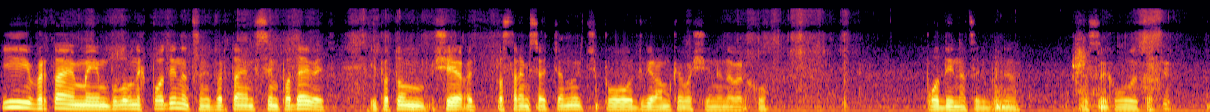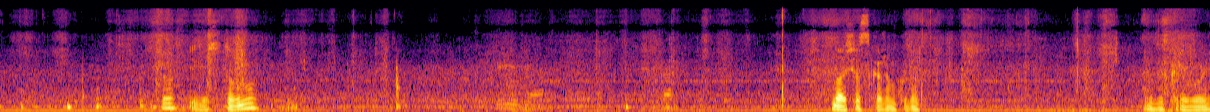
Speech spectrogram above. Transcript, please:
І вертаємо ми їм було в них по 11, вертаємо всім по 9 і потім ще постараємося відтягнути по дві рамки вощини наверху. По 11 буде у цих вуликах. Все, і заставну. Да, сейчас скажем куда. Закрывай.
